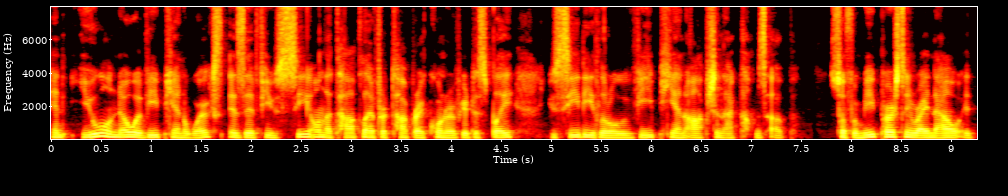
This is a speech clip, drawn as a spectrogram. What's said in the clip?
And you will know a VPN works is if you see on the top left or top right corner of your display, you see the little VPN option that comes up. So for me personally right now, it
